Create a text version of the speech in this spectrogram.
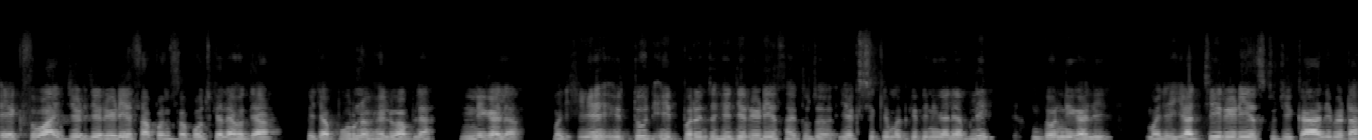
एक्स वाय झेड जे रेडियस आपण सपोज केल्या होत्या त्याच्या पूर्ण व्हॅल्यू आपल्या निघाल्या. म्हणजे हे इथून इथपर्यंत हे जे रेडियस आहे तुझं एक्स ची किंमत किती निघाली आपली? दोन निघाली. म्हणजे याची रेडियस तुझी काय आली बेटा?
